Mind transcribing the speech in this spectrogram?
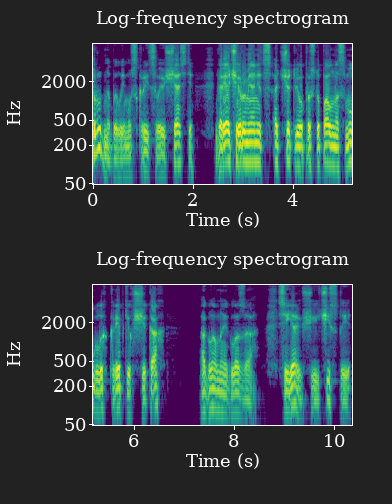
Трудно было ему скрыть свое счастье. Горячий румянец отчетливо проступал на смуглых крепких щеках, а главное — глаза. Сияющие, чистые,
